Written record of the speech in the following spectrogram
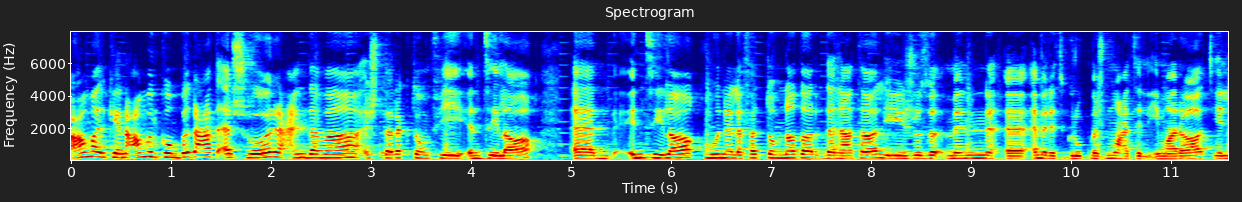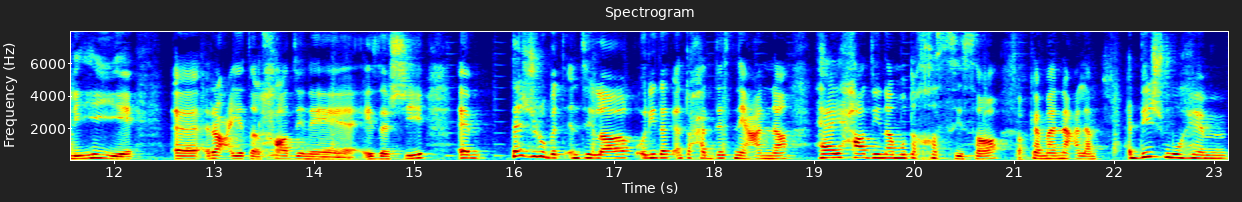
عمر كان عمركم بضعة أشهر عندما اشتركتم في انطلاق. انطلاق هنا لفتتم نظر دناتا لجزء من اميريت جروب مجموعة الإمارات يلي هي آه، راعية الحاضنة إذا شيء تجربة انطلاق أريدك أن تحدثني عنها. هاي حاضنة متخصصة صح. كما نعلم. قديش مهم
